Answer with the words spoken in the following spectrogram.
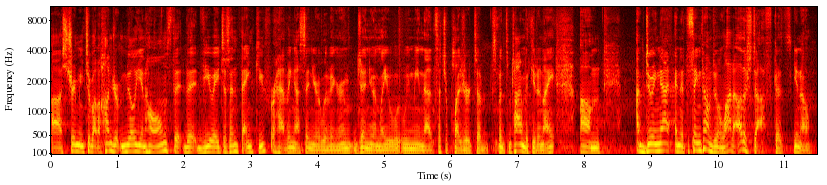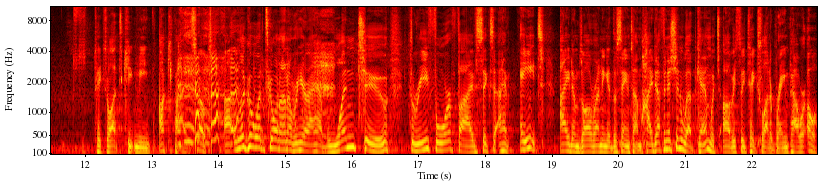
uh, streaming to about 100 million homes that, that view HSN. Thank you for having us in your living room. Genuinely, we we mean that. It's such a pleasure to spend some time with you tonight. Um, I'm doing that, and at the same time, I'm doing a lot of other stuff because you know takes a lot to keep me occupied. So uh, look at what's going on over here. I have one, two, three, four, five, six. I have eight items all running at the same time. High definition webcam, which obviously takes a lot of brain power. Oh,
